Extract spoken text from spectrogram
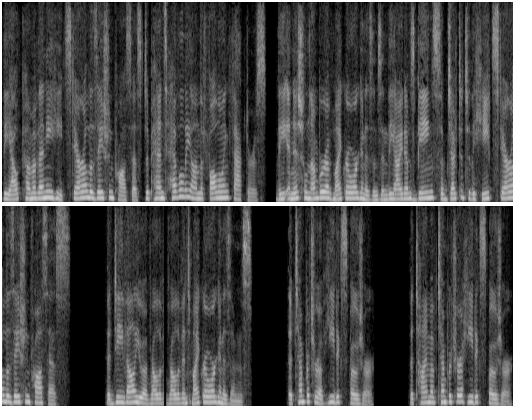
The outcome of any heat sterilization process depends heavily on the following factors. The initial number of microorganisms in the items being subjected to the heat sterilization process. The D value of rele relevant microorganisms. The temperature of heat exposure. The time of temperature heat exposure.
